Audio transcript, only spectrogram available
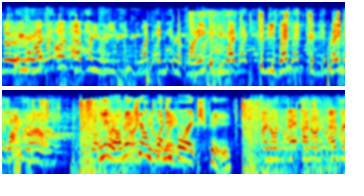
No, he won on every week. He won infinite money because he went because he went because he played one round. Leon, I'm literally on 24 win. HP. And on and on every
